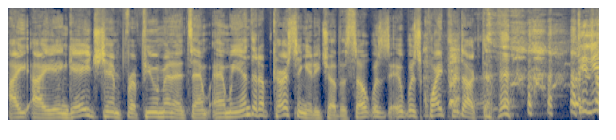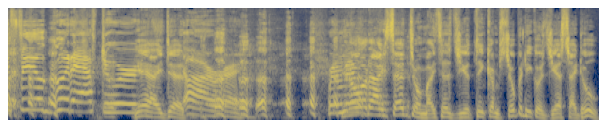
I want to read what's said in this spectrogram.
I, I engaged him for a few minutes and, and we ended up cursing at each other. So it was, it was quite productive. Did you feel good afterwards? Yeah, I did. All right. You know what I said to him? I said, do you think I'm stupid? He goes, yes, I do.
